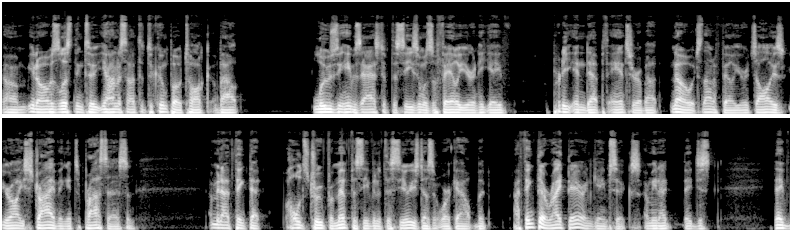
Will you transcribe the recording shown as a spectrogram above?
Um, you know, I was listening to Giannis Antetokounmpo talk about losing. He was asked if the season was a failure, and he gave a pretty in depth answer about no, it's not a failure. It's always you're always striving. It's a process, and I mean, I think that holds true for Memphis, even if the series doesn't work out. But I think they're right there in Game Six. I mean, I, they just they've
